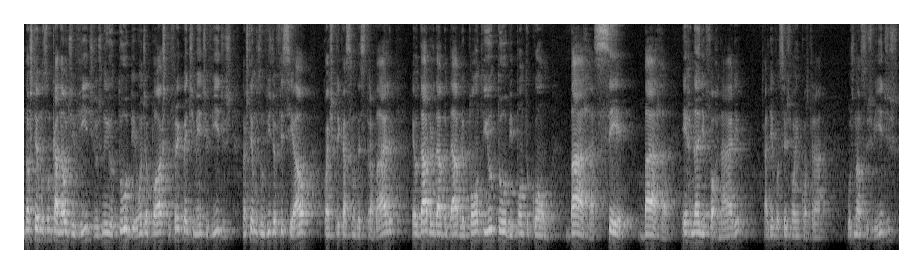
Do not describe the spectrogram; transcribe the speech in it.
Nós temos um canal de vídeos no YouTube, onde eu posto frequentemente vídeos. Nós temos um vídeo oficial com a explicação desse trabalho. É o www.youtube.com barra C barra Hernani Fornari. Ali vocês vão encontrar os nossos vídeos.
